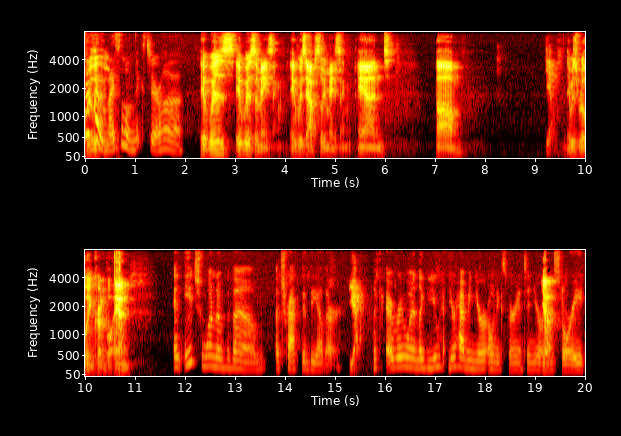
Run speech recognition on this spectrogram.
really cool. a nice little mixture, huh? It was it was amazing. It was absolutely amazing, and um, yeah, it was really incredible. And And each one of them attracted the other. Yeah. Like everyone, like you, you're having your own experience and your Yeah. own story,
